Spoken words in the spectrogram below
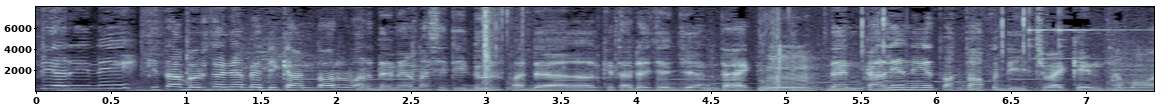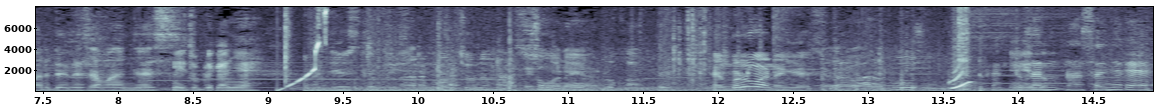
Jadi hari ini kita barusan nyampe di kantor, Wardana masih tidur padahal kita udah janjian tag. Hmm. Dan kalian ingat waktu aku dicuekin sama Wardana sama Anjas? Ini cuplikannya. Anjas tuh ya? Handphone lu mana ya? Kan kan rasanya kayak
